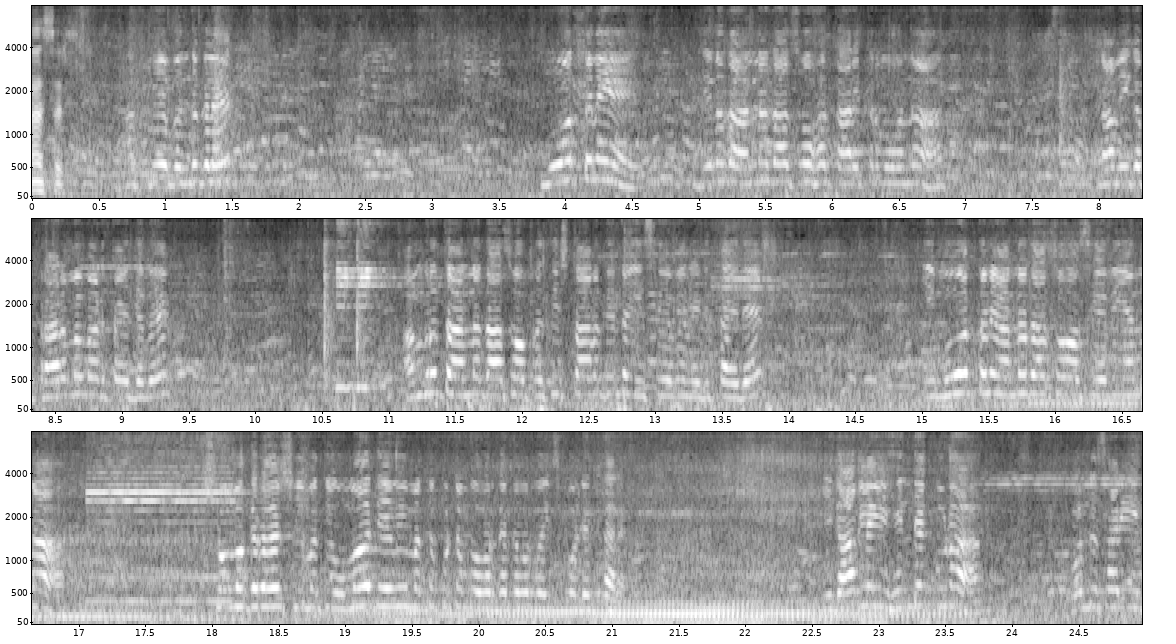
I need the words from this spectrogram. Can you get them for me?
ಹಾಂ, ಸರ್. ಆತ್ಮೀಯ ಬಂಧುಗಳೇ, ಮೂವತ್ತನೇ ದಿನದ ಅನ್ನದಾಸೋಹ ಕಾರ್ಯಕ್ರಮವನ್ನು ನಾವೀಗ ಪ್ರಾರಂಭ ಮಾಡ್ತಾ ಇದ್ದೇವೆ. ಅಮೃತ ಅನ್ನದಾಸೋಹ ಪ್ರತಿಷ್ಠಾನದಿಂದ ಈ ಸೇವೆ ನಡೀತಾ ಇದೆ. ಈ ಮೂವತ್ತನೇ ಅನ್ನದಾಸೋಹ ಸೇವೆಯನ್ನು ಶಿವಮೊಗ್ಗದ ಶ್ರೀಮತಿ ಉಮಾದೇವಿ ಮತ್ತು ಕುಟುಂಬ ವರ್ಗದವರು ವಹಿಸಿಕೊಂಡಿರ್ತಾರೆ. ಈಗಾಗಲೇ ಈ ಹಿಂದೆ ಕೂಡ ಒಂದು ಸಾರಿ ಈ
